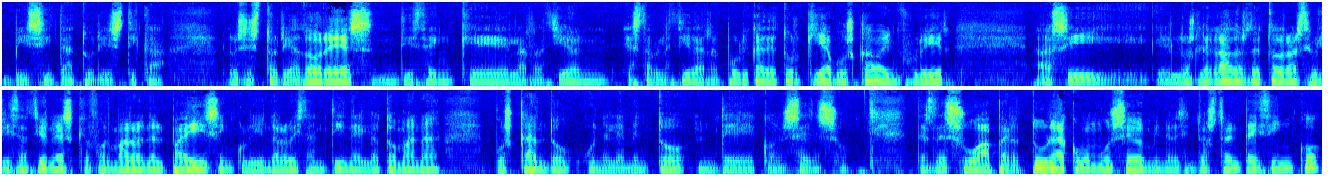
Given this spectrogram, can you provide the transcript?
visita turística. Los historiadores dicen que la recién establecida República de Turquía buscaba influir así los legados de todas las civilizaciones que formaron el país, incluyendo la bizantina y la otomana, buscando un elemento de consenso. Desde su apertura como museo en 1935,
